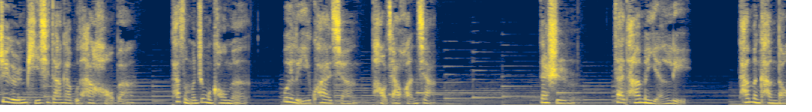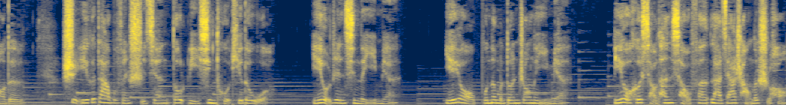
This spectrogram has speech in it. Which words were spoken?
这个人脾气大概不太好吧？他怎么这么抠门？”为了一块钱讨价还价，但是，在他们眼里，他们看到的是一个大部分时间都理性妥帖的我，也有任性的一面，也有不那么端庄的一面，也有和小摊小贩拉家常的时候。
